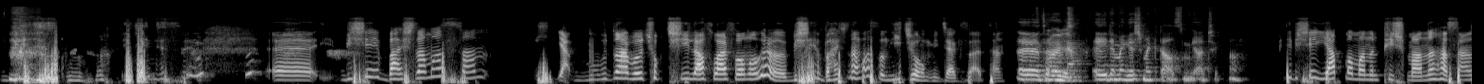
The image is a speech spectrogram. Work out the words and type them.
İkincisi e, bir şey başlamazsan ya bunlar böyle çok çiğ laflar falan oluyor ama bir şey başlamazsan hiç olmayacak zaten. Evet öyle. Eyleme geçmek lazım gerçekten. Bir de bir şey yapmamanın pişmanlığı Hasan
